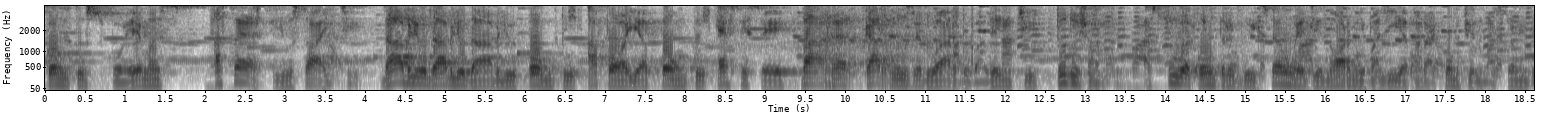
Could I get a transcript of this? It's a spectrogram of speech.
contos, poemas, acesse o site www.apoia.sc barra Carlos Eduardo Valente, tudo junto. A sua contribuição é de enorme valia para a continuação do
